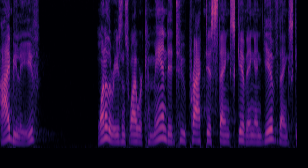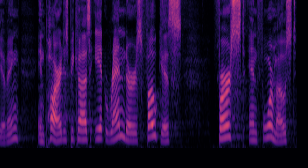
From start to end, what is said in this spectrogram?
I believe one of the reasons why we're commanded to practice thanksgiving and give thanksgiving, in part, is because it renders focus first and foremost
